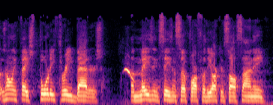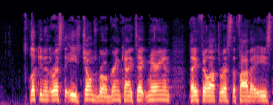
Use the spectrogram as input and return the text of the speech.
was only faced 43 batters. Amazing season so far for the Arkansas signee. Looking at the rest of the East, Jonesboro, Greene County Tech, Marion, they fill out the rest of the 5A East.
